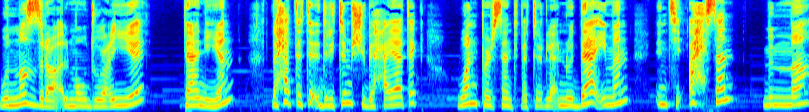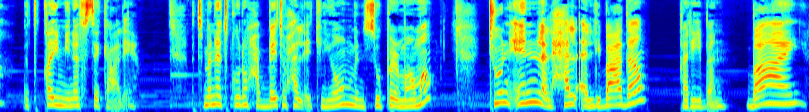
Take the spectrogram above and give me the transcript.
والنظرة الموضوعية ثانيا لحتى تقدري تمشي بحياتك 1% بتر لأنه دائما أنت أحسن مما بتقيمي نفسك عليه. بتمنى تكونوا حبيتوا حلقة اليوم من سوبر ماما. تون ان للحلقة اللي بعدها قريبا. باي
